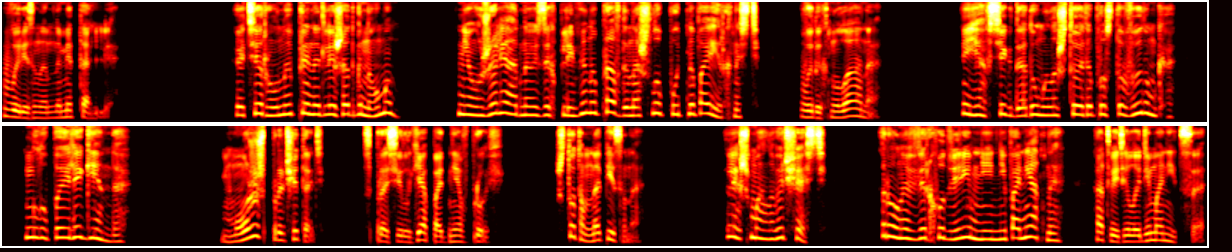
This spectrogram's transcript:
вырезанным на металле. «Эти руны принадлежат гномам? Неужели одно из их племен и правда нашло путь на поверхность?» — выдохнула она. Я всегда думала, что это просто выдумка. Глупая легенда. Можешь прочитать? спросил я, подняв бровь. Что там написано? Лишь малую часть. Руны вверху двери мне непонятны, ответила демоница.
